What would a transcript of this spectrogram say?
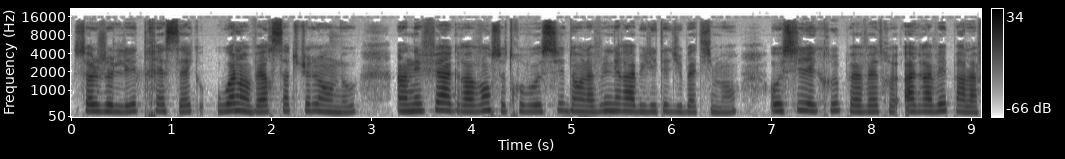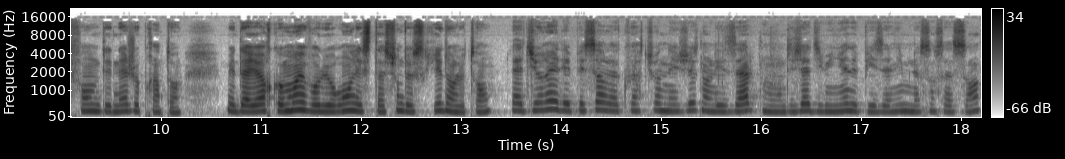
sols gelés, très secs ou à l'inverse saturés en eau. Un effet aggravant se trouve aussi dans la vulnérabilité du bâtiment. Aussi les crues peuvent être aggravées par la fonte des neiges au printemps. Mais d'ailleurs, comment évolueront les stations de ski dans le temps? La durée et l'épaisseur de la couverture neigeuse dans les Alpes ont déjà diminué depuis les années 1960,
